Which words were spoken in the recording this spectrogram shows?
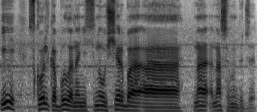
и сколько было нанесено ущерба на нашему бюджету.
